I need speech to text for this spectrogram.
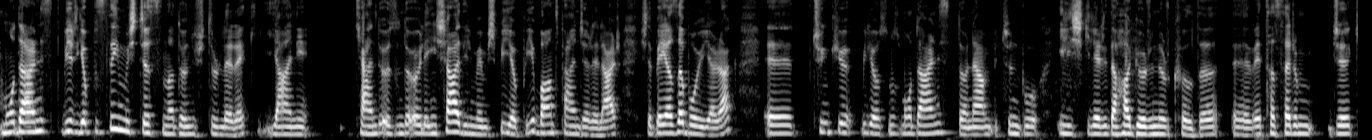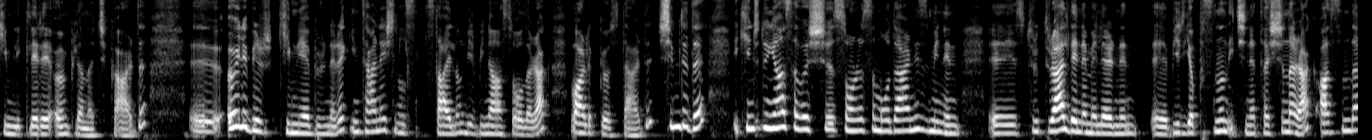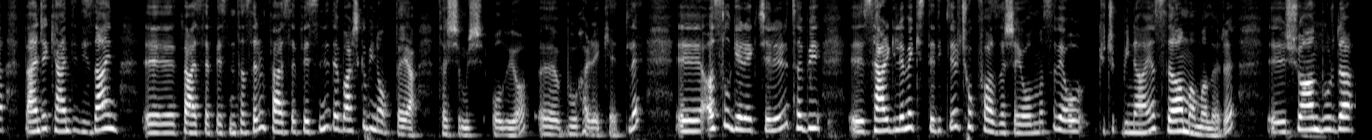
modernist bir yapısıymışçasına dönüştürülerek yani kendi özünde öyle inşa edilmemiş bir yapıyı bant pencereler işte beyaza boyayarak e, çünkü biliyorsunuz modernist dönem bütün bu ilişkileri daha görünür kıldı e, ve tasarımcı kimlikleri ön plana çıkardı. E, öyle bir kimliğe bürünerek International Style'ın bir binası olarak varlık gösterdi. Şimdi de İkinci Dünya Savaşı sonrası modernizminin e, strüktürel denemelerinin e, bir yapısının içine taşınarak aslında bence kendi dizayn e, felsefesini, tasarım felsefesini de başka bir noktaya taşımış oluyor e, bu hareketle. E, asıl gerekçeleri tabii e, sergilemek istedikleri çok fazla şey olması ve o küçük binaya sığamamaları. E, şu an burada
